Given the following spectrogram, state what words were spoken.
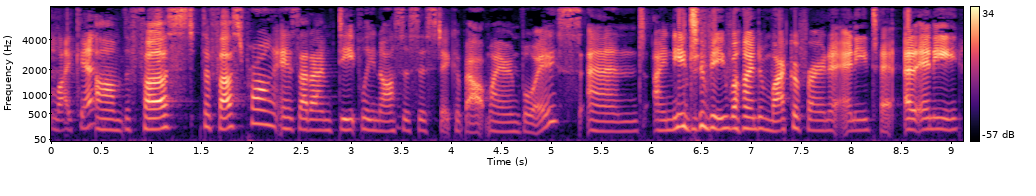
Like it. Um, the first, the first prong is that I'm deeply narcissistic about my own voice, and I need to be behind a microphone at any te- at any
